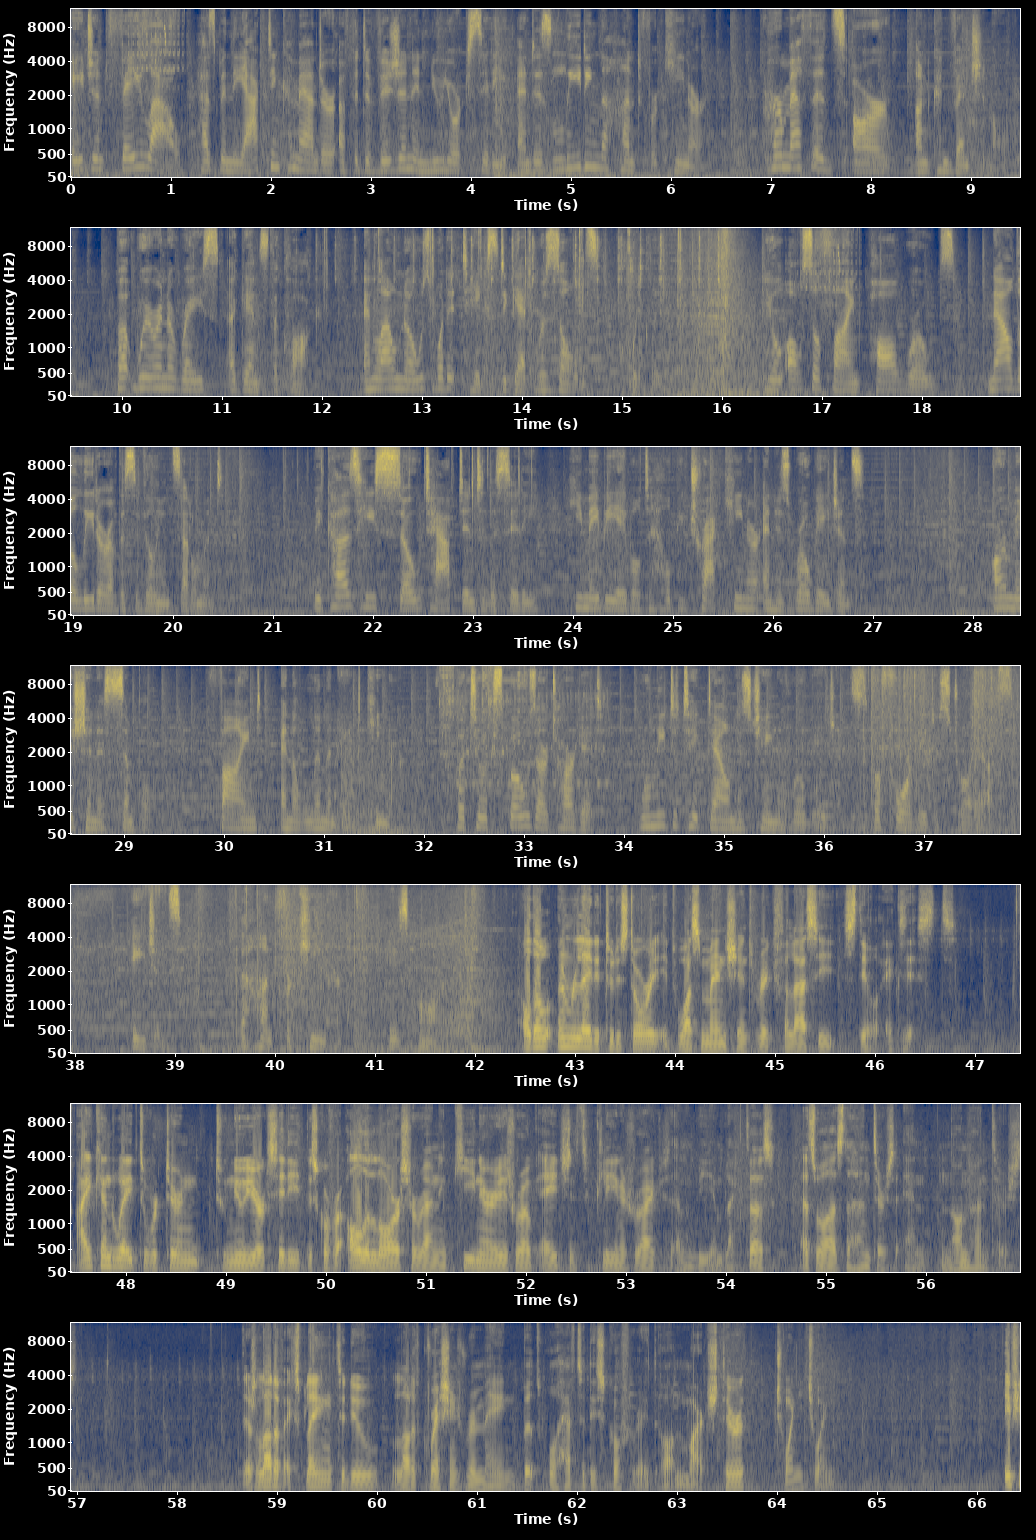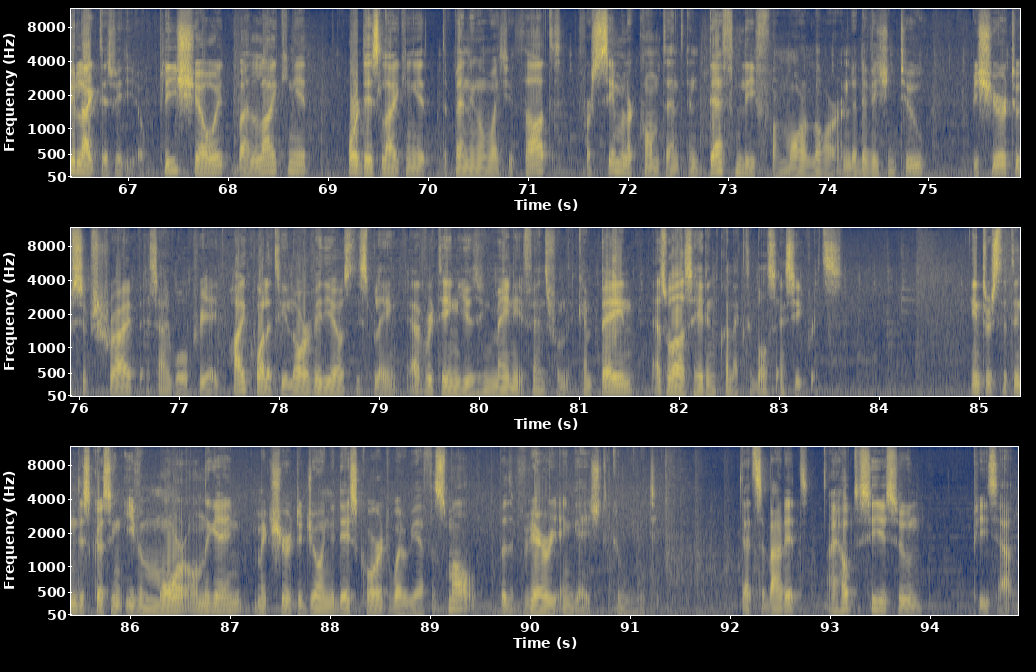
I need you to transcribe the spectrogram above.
Agent Faye Lau has been the acting commander of the division in New York City and is leading the hunt for Keener. Her methods are unconventional, but we're in a race against the clock, and Lau knows what it takes to get results quickly. You'll also find Paul Rhodes, now the leader of the civilian settlement. Because he's so tapped into the city, he may be able to help you track Keener and his rogue agents. Our mission is simple find and eliminate Keener. But to expose our target, we'll need to take down his chain of rogue agents before they destroy us. Agents, the hunt for Keener is on. Although unrelated to the story, it was mentioned Rick Velassi still exists. I can't wait to return to New York City, discover all the lore surrounding Keener, his rogue agents, the Cleaners, Rikers, LMB and Black Tusk, as well as the hunters and non-hunters. There's a lot of explaining to do, a lot of questions remain, but we'll have to discover it on March 3rd, 2020. If you liked this video, please show it by liking it or disliking it depending on what you thought. For similar content and definitely for more lore on The Division 2, be sure to subscribe as I will create high quality lore videos displaying everything using main events from the campaign as well as hidden collectibles and secrets. Interested in discussing even more on the game, make sure to join the Discord where we have a small but very engaged community. That's about it, I hope to see you soon, peace out.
